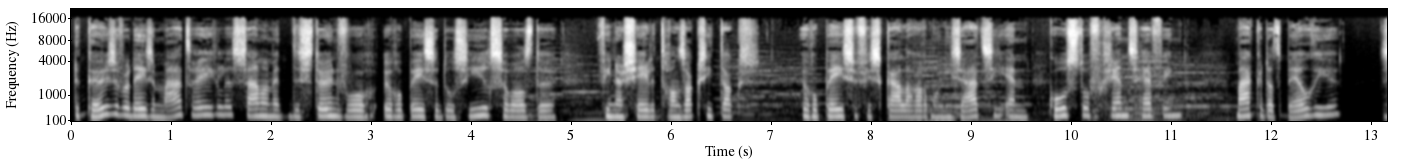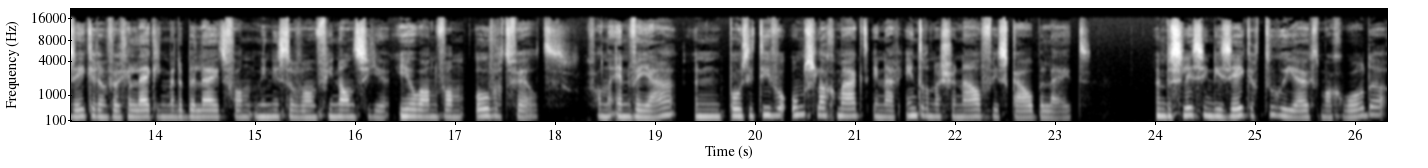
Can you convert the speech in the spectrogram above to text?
De keuze voor deze maatregelen, samen met de steun voor Europese dossiers zoals de financiële transactietax, Europese fiscale harmonisatie en koolstofgrensheffing, maken dat België, zeker in vergelijking met het beleid van minister van Financiën Johan van Overtveld van de NVA een positieve omslag maakt in haar internationaal fiscaal beleid. Een beslissing die zeker toegejuicht mag worden,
